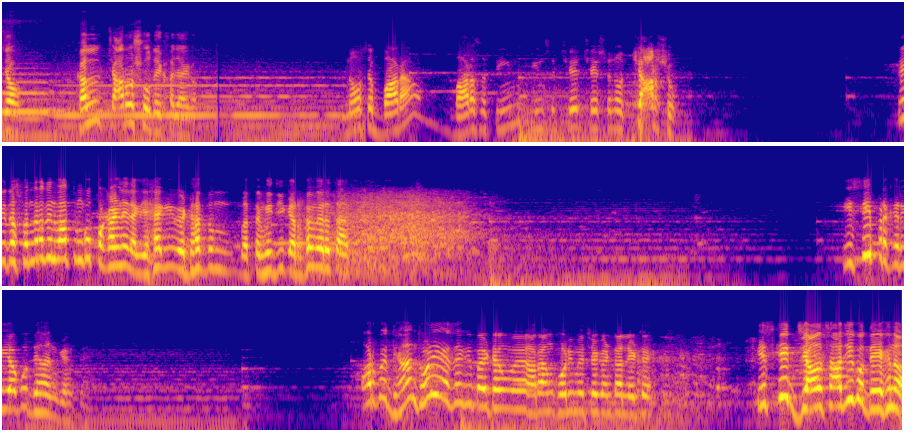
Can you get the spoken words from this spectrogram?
जाओ। कल चारों शो देखा जाएगा। नौ से बारह बारह से तीन तीन से छह छह से नौ, चार सौ तो ये दस पंद्रह दिन बाद तुमको पकड़ने लग कि बेटा, तुम बदतमीजी कर रहे हो मेरे साथ। इसी प्रक्रिया को ध्यान कहते हैं। और कोई ध्यान थोड़ी ऐसे कि बैठे हुए हैं आरामखोरी में छह घंटा लेटे। इसकी जालसाजी को देखना।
